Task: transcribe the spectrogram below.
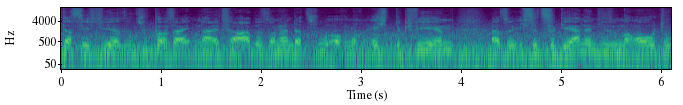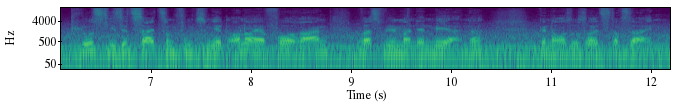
dass ich hier einen super Seitenhalt habe, sondern dazu auch noch echt bequem. Also ich sitze gerne in diesem Auto, plus die Sitzheizung funktioniert auch noch hervorragend. Was will man denn mehr? Ne? Genauso soll es doch sein.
